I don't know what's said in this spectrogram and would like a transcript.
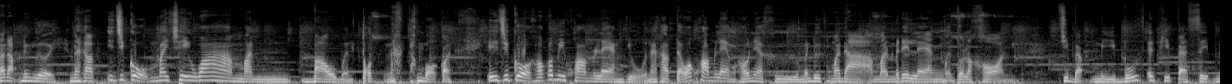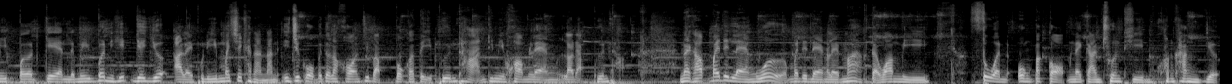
ระดับหนึ่งเลยนะครับอิจิโกะไม่ใช่ว่ามันเบาเหมือนตดนะต้องบอกก่อนอิจิโกะเขาก็มีความแรงอยู่นะครับแต่ว่าความแรงของเขาเนี่ยคือมันดูธรรมดามันไม่ได้แรงเหมือนตัวละคร ที่แบบมีบูสต์ SP 80 มีเปิดเกณฑ์หรือมีเบิ้ลฮิตเยอะๆ อะไรพวกนี้ไม่ใช่ขนาดนั้น อิจิโกะเป็นตัวละครที่แบบปกติพื้นฐานที่มีความแรงระดับพื้นฐาน นะครับไม่ได้แรงเวอร์ไม่ได้แรงอะไรมาก แต่ว่ามีส่วนองค์ประกอบในการช่วยทีมค่อนข้างเยอะ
